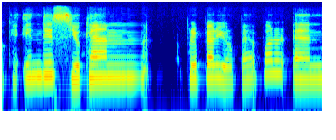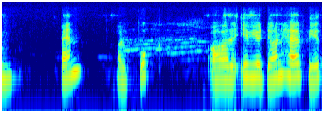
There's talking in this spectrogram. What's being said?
Okay, in this you can prepare your paper and pen or book, or if you don't have it,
